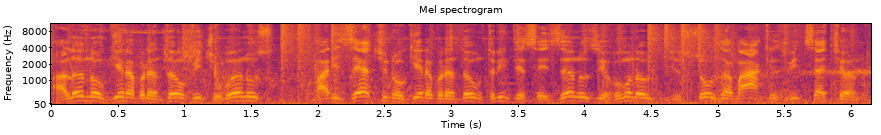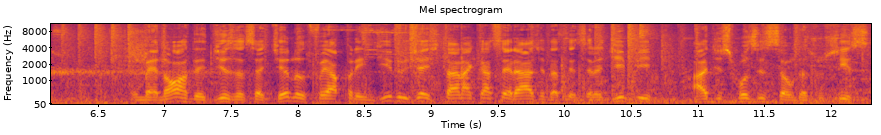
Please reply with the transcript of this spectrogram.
Alan Nogueira Brandão, 21 anos, Marisete Nogueira Brandão, 36 anos e Ronald de Souza Marques, 27 anos. O menor de 17 anos foi apreendido e já está na carceragem da terceira DIP à disposição da Justiça.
